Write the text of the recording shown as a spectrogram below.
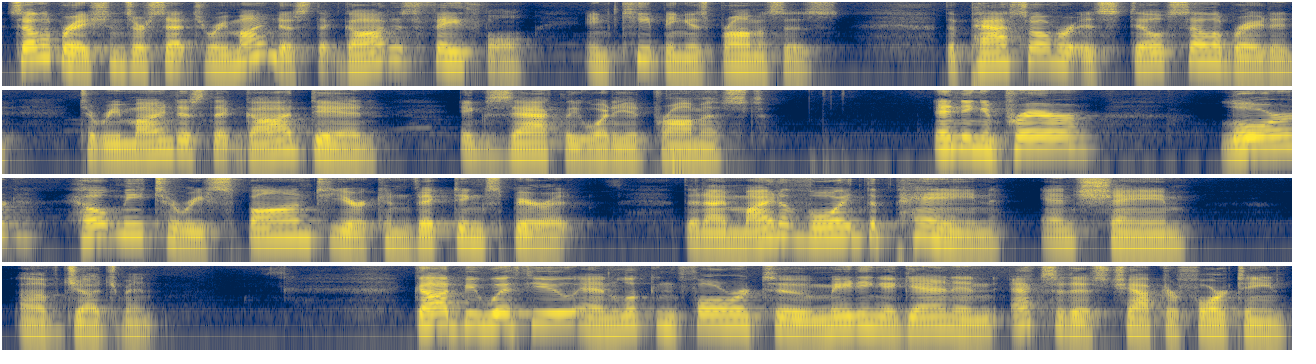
Celebrations are set to remind us that God is faithful in keeping His promises. The Passover is still celebrated to remind us that God did exactly what He had promised. Ending in prayer Lord, help me to respond to your convicting spirit, that I might avoid the pain and shame of judgment. God be with you and looking forward to meeting again in Exodus chapter 14.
